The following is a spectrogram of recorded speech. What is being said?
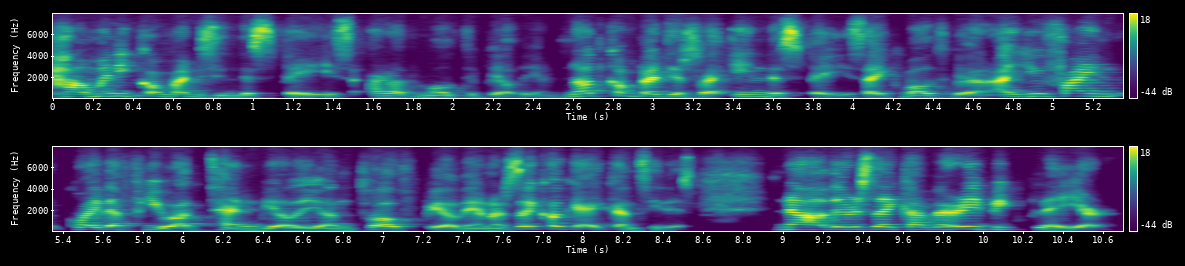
how many companies in the space are at multi-billion? Not competitors, but in the space, like multi-billion. And you find quite a few at 10 billion, 12 billion. I was like, okay, I can see this. Now there's like a very big player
